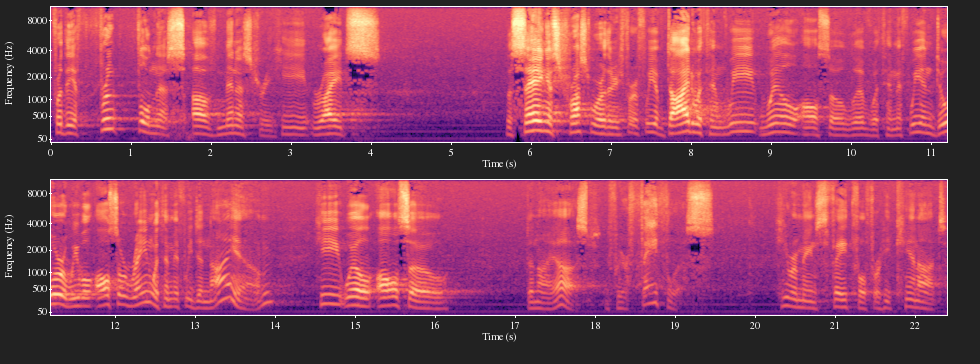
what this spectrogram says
for the fruitfulness of ministry, he writes, The saying is trustworthy, for if we have died with him, we will also live with him. If we endure, we will also reign with him. If we deny him, he will also deny us. If we are faithless, he remains faithful, for he cannot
